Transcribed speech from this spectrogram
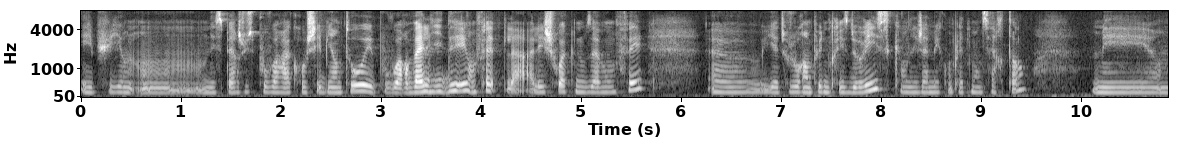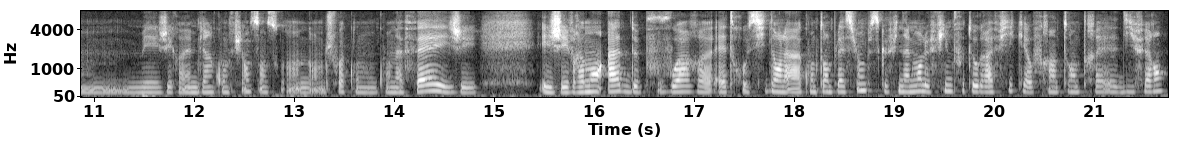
Et puis on, espère juste pouvoir accrocher bientôt et pouvoir valider en fait les choix que nous avons faits. Euh, il y a toujours un peu une prise de risque, on n'est jamais complètement certain. Mais, euh, mais j'ai quand même bien confiance dans le choix qu'on a fait et j'ai vraiment hâte de pouvoir être aussi dans la contemplation, puisque finalement le film photographique offre un temps très différent.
